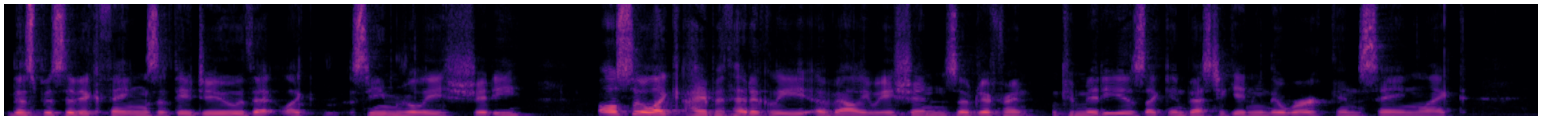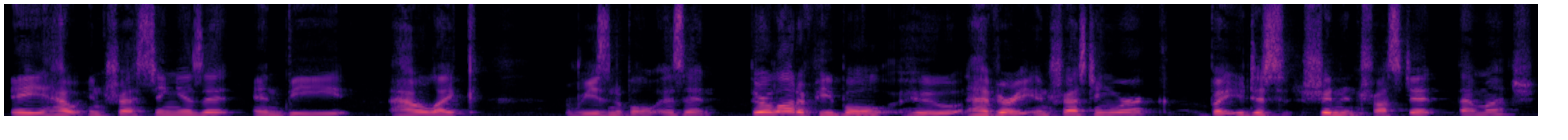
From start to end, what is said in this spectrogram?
the specific things that they do that like seem really shitty. Also like hypothetically evaluations of different committees like investigating their work and saying like a how interesting is it and b how like reasonable is it? There are a lot of people mm-hmm. who have very interesting work, but you just shouldn't trust it that much.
